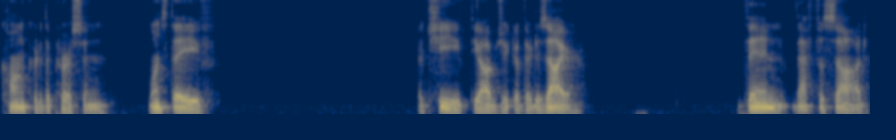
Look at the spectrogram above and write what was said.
conquered the person, once they've achieved the object of their desire, then that facade,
